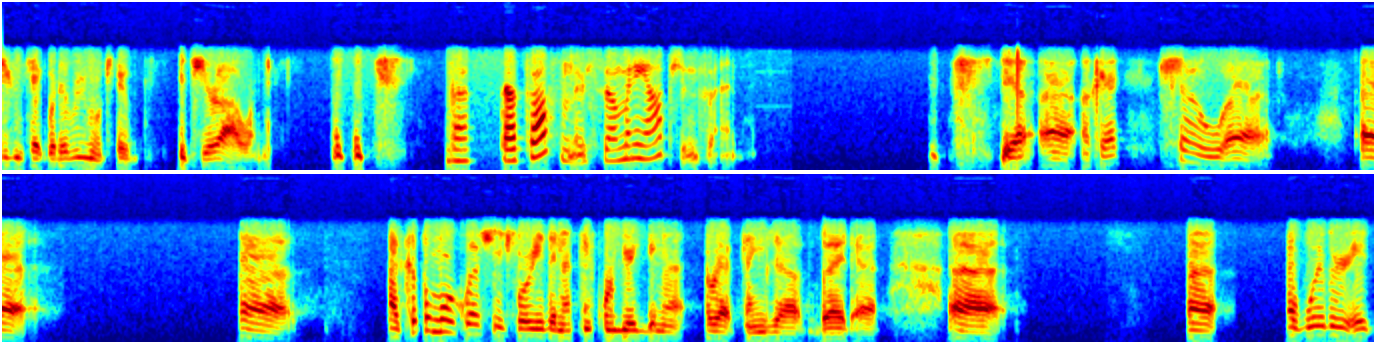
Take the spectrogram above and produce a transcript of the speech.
you can take whatever you want to. It's your island. That's that's awesome. There's so many options then. yeah. Uh, okay. So, uh, uh, uh, a couple more questions for you, then I think we're gonna wrap things up. But uh, uh, uh, whether it's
